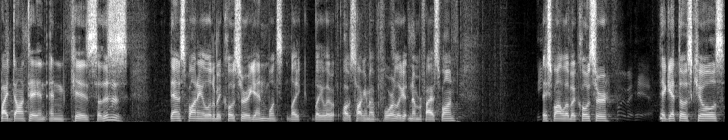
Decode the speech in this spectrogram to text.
by Dante and, and Kiz. So this is them spawning a little bit closer again. Once like like I was talking about before. Look at number five spawn. They spawn a little bit closer. They get those kills.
